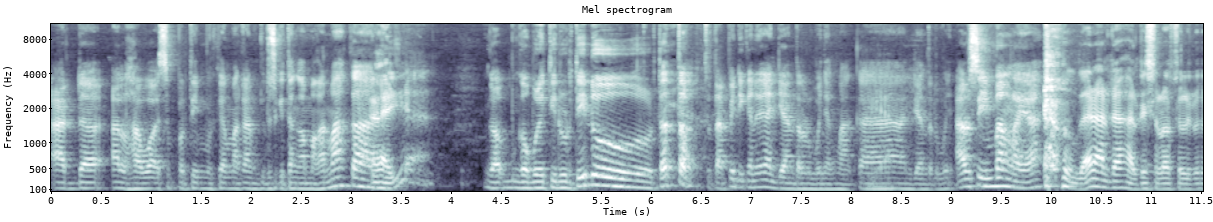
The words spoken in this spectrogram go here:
ada al hawa seperti mungkin makan terus kita nggak makan makan. Nah, iya. nggak nggak boleh tidur tidur tetap tetapi dikendalikan jangan terlalu banyak makan jangan terlalu banyak harus seimbang lah ya kan ada hadis Rasul itu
